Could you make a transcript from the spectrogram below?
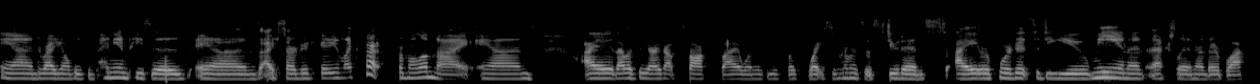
and writing all these opinion pieces and i started getting like threats from alumni and i that was the year i got stalked by one of these like white supremacist students. I reported it to du me and actually another black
